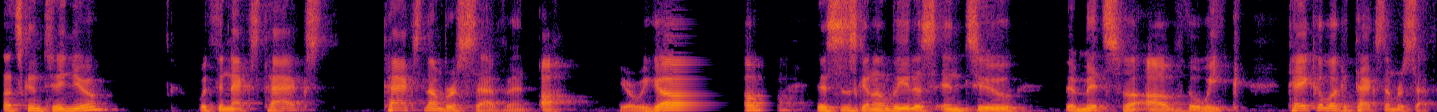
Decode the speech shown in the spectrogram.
Let's continue with the next text, text number seven. Oh, here we go. This is going to lead us into the mitzvah of the week. Take a look at text number seven.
